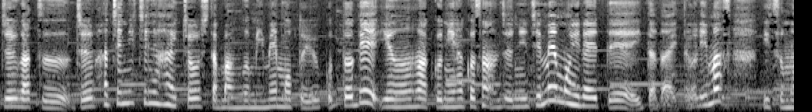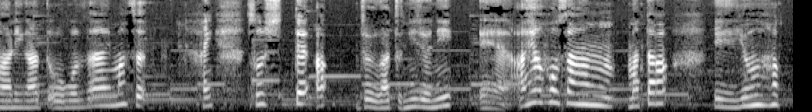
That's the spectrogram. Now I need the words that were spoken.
10月18日に拝聴した番組メモということで、4泊230日メモ入れていただいております。いつもありがとうございます。はい。そして、あ、10月22日、えー、あやほさん、また、えー、4泊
